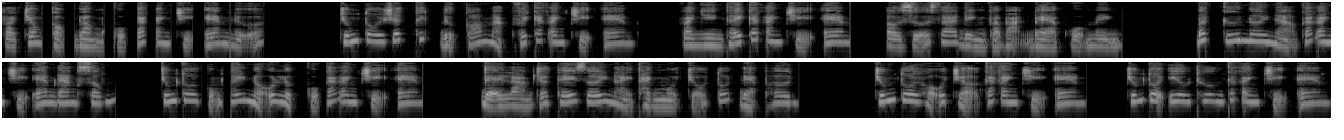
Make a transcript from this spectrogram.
và trong cộng đồng của các anh chị em nữa. Chúng tôi rất thích được có mặt với các anh chị em và nhìn thấy các anh chị em ở giữa gia đình và bạn bè của mình. Bất cứ nơi nào các anh chị em đang sống, chúng tôi cũng thấy nỗ lực của các anh chị em để làm cho thế giới này thành một chỗ tốt đẹp hơn. Chúng tôi hỗ trợ các anh chị em, chúng tôi yêu thương các anh chị em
